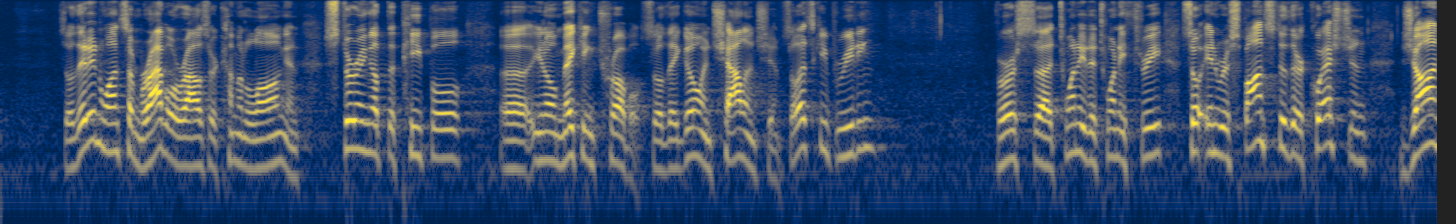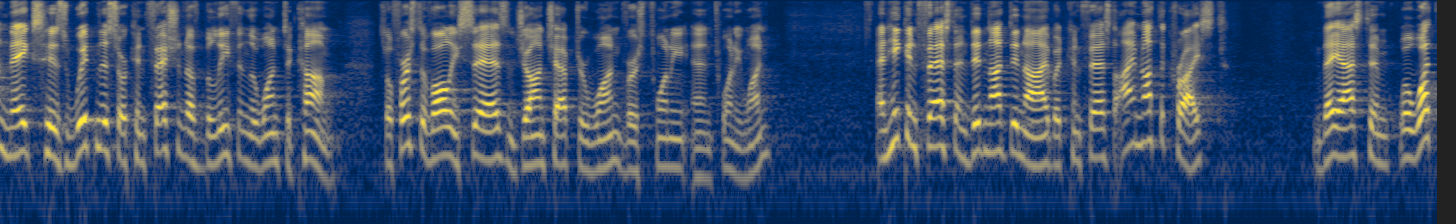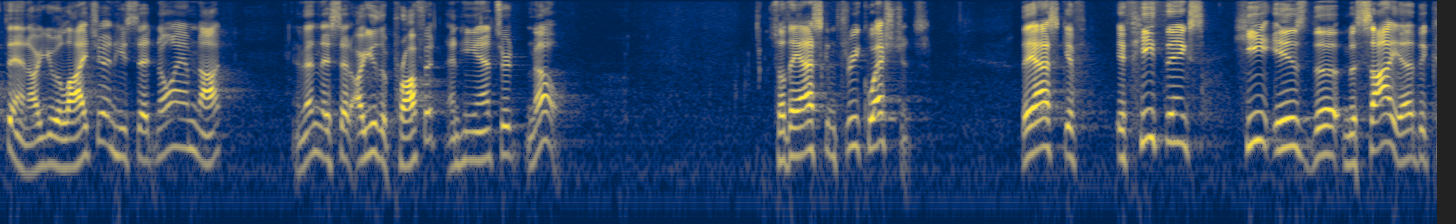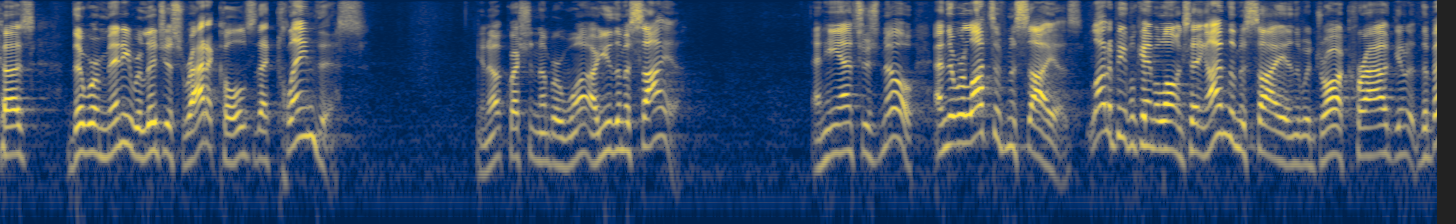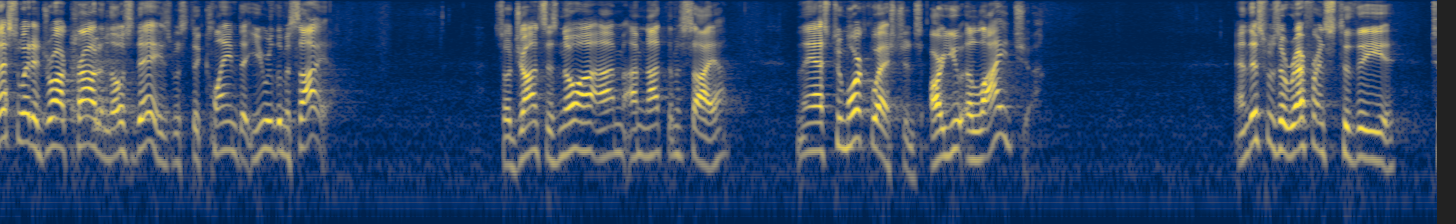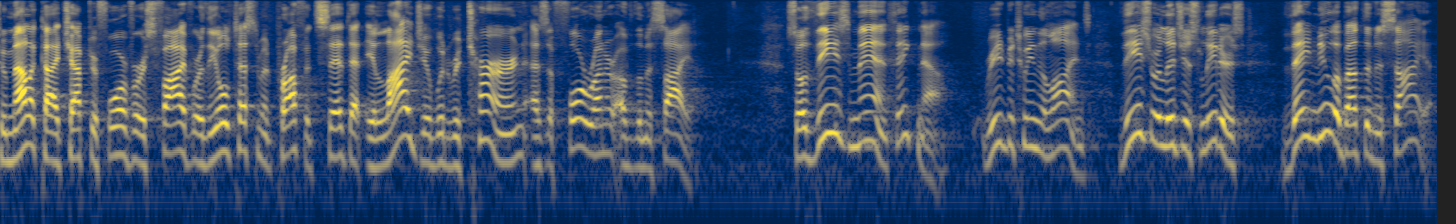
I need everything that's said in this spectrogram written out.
So they didn't want some rabble rouser coming along and stirring up the people, uh, you know, making trouble. So they go and challenge him. So let's keep reading. Verse uh, 20 to 23. So in response to their question, John makes his witness or confession of belief in the one to come. So first of all, he says in John chapter 1, verse 20 and 21, and he confessed and did not deny, but confessed, I am not the Christ. They asked him, well, what then? Are you Elijah? And he said, no, I am not. And then they said, are you the prophet? And he answered, no. So they asked him three questions. They asked if, if he thinks he is the Messiah because there were many religious radicals that claimed this. You know, question number one, are you the Messiah? And he answers no. And there were lots of messiahs. A lot of people came along saying, I'm the Messiah, and they would draw a crowd. You know, the best way to draw a crowd in those days was to claim that you were the Messiah. So John says, no, I'm, I'm not the Messiah. And they asked two more questions. Are you Elijah? And this was a reference to, the, to Malachi chapter 4 verse 5 where the Old Testament prophet said that Elijah would return as a forerunner of the Messiah. So these men, think now, read between the lines, these religious leaders, they knew about the Messiah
